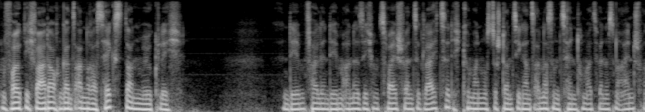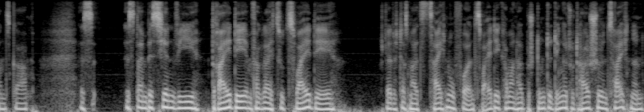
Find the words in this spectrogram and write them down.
Und folglich war da auch ein ganz anderer Sex dann möglich. In dem Fall, in dem Anne sich um zwei Schwänze gleichzeitig kümmern musste, stand sie ganz anders im Zentrum, als wenn es nur einen Schwanz gab. Es ist ein bisschen wie 3D im Vergleich zu 2D. Stellt euch das mal als Zeichnung vor. In 2D kann man halt bestimmte Dinge total schön zeichnen.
